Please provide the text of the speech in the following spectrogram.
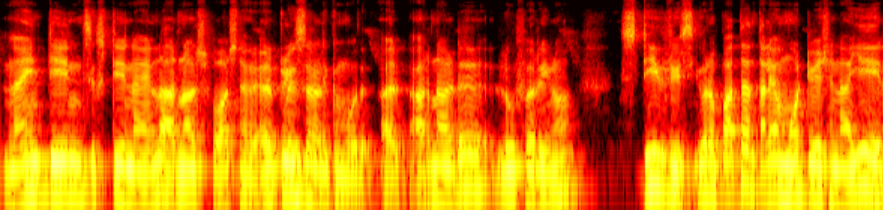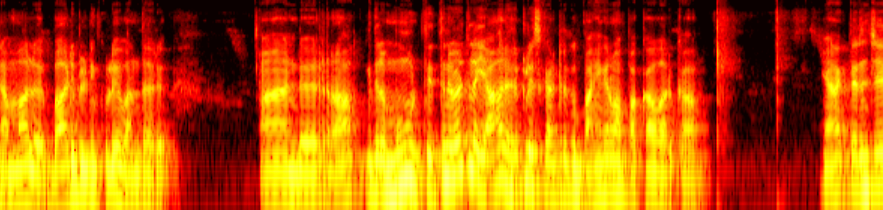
நைன்டீன் சிக்ஸ்டி நைனில் அர்னால்டு ஸ்பாட்ஸ் நகர் ஹெர்குலிஸர் அடிக்கும் போது அர் அர்னால்டு லூஃபரினோ ஸ்டீவ் ரீஸ் இவரை பார்த்தா அந்த தலைவன் மோட்டிவேஷன் ஆகி நம்மால் பாடி பில்டிங்குள்ளே வந்தார். அண்டு ராக் இதில் மூணு இத்தனை பேர்த்தில் யார் ஹெர்குலிஸ் கேரக்டருக்கு பயங்கரமாக பக்காவாக இருக்கா? எனக்கு தெரிஞ்சு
